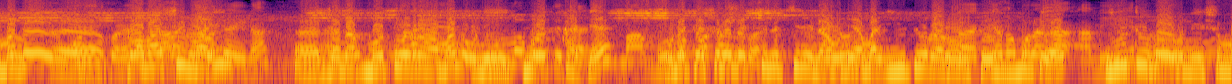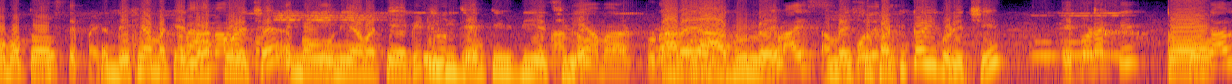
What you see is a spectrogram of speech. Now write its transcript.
আমাদের প্রবাসী ভাই জনাব মতিউর রহমান উনি কুয়েত থাকে। উনাকে আসলে করে। চিনি না উনি আমার ইউটিউব এবং ফেসবুকে ইউটিউবে উনি সম্ভবত দেখে আমাকে তবে নক করেছে এবং উনি আমাকে এই ডিজাইনটি দিয়েছিল। তার আদুলে আমরা এই সোফাটি তৈরি করেছি। এই প্রোডাক্টটি টোটাল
